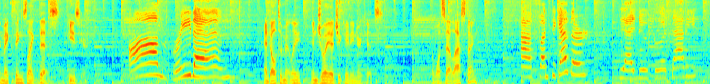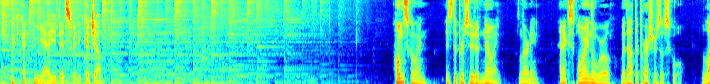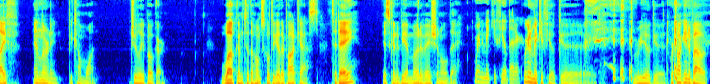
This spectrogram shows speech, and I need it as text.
to make things like this easier. I'm reading. And ultimately, enjoy educating your kids. And what's that last thing? Have fun together. Did I do good, Daddy? yeah, you did, sweetie. Good job. Homeschooling is the pursuit of knowing, learning, and exploring the world without the pressures of school. Life and learning become one. Julie Bogart. Welcome to the Homeschool Together podcast. Today is going to be a motivational day. We're gonna make you feel better. We're going to make you feel good. Real good. We're talking about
